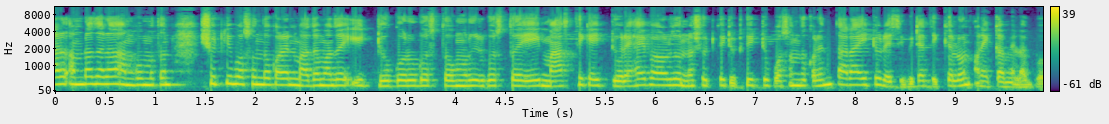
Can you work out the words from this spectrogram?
আর আমরা যারা আমগো মতন শুটকি পছন্দ করেন, মাঝে মাঝে একটু গরুর গোস্ত, মুরগির গোস্ত, এই মাছ থেকে একটু রেহাই পাওয়ার জন্য শুটকি টুটকি একটু পছন্দ করেন, তারা একটু রেসিপিটা দেখে লোন, অনেক কামে লাগবো।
